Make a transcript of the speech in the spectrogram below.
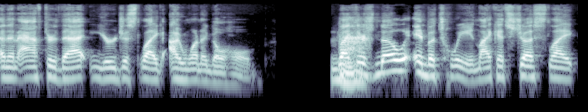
And then after that, you're just like, I want to go home. Like there's no in between. Like it's just like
